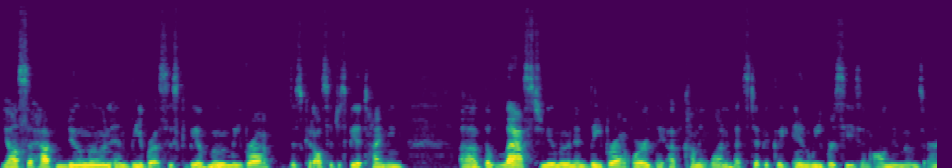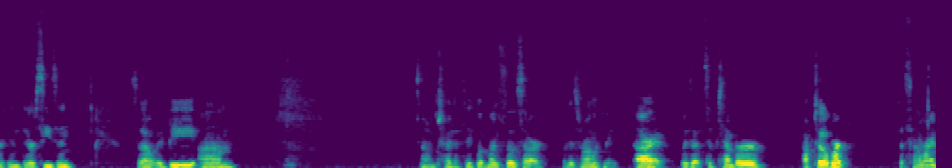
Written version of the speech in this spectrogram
You also have new moon in Libra. So this could be a moon Libra. This could also just be a timing of the last new moon in Libra or the upcoming one. That's typically in Libra season. All new moons are in their season. So it'd be, um, I'm trying to think what months those are. What is wrong with me? All right. Was that September, October? Does that sound right?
